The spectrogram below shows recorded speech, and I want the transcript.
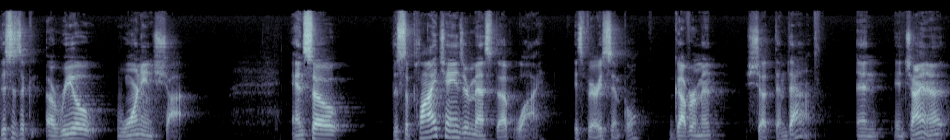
this is a, a real warning shot. And so the supply chains are messed up. Why? It's very simple. Government shut them down. And in China,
